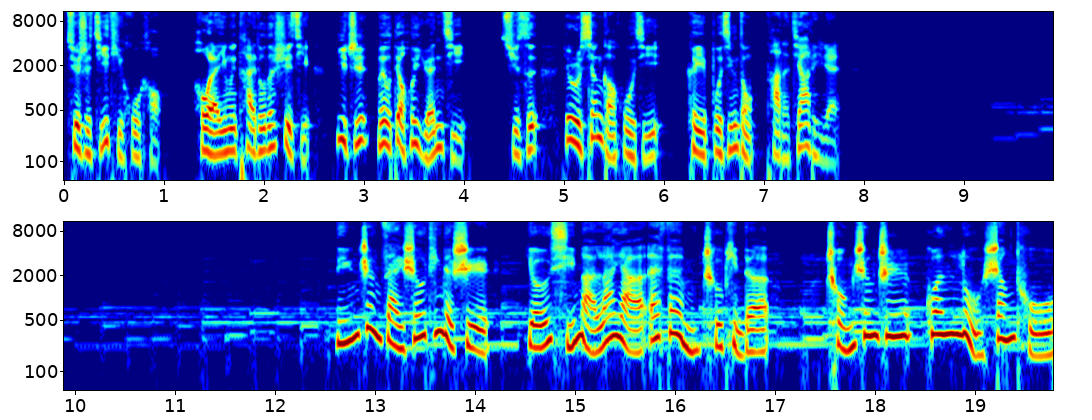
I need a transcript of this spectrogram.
却是集体户口。后来因为太多的事情，一直没有调回原籍。许思又入香港户籍，可以不惊动他的家里人。您正在收听的是由喜马拉雅 FM 出品的《重生之官路商途》。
